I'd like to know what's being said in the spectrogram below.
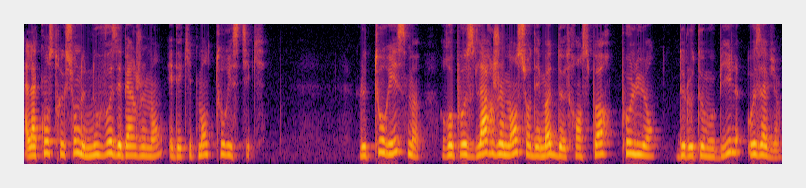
à la construction de nouveaux hébergements et d'équipements touristiques. Le tourisme repose largement sur des modes de transport polluants, de l'automobile aux avions.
